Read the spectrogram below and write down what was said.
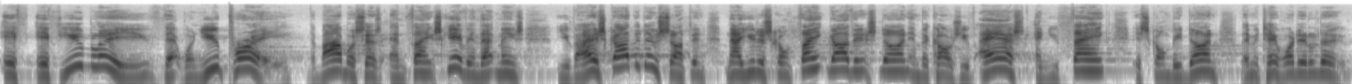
if, if you believe that when you pray, the Bible says, and thanksgiving, that means you've asked God to do something. Now you're just going to thank God that it's done, and because you've asked and you thanked, it's going to be done. Let me tell you what it'll do.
